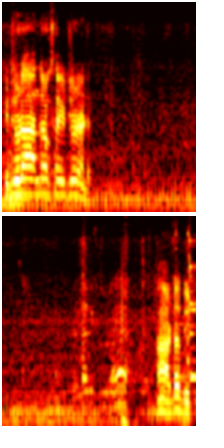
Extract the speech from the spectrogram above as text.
ఇటు చూడాలి అందరూ ఒకసారి ఇటు చూడండి. ఆ, దిగు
